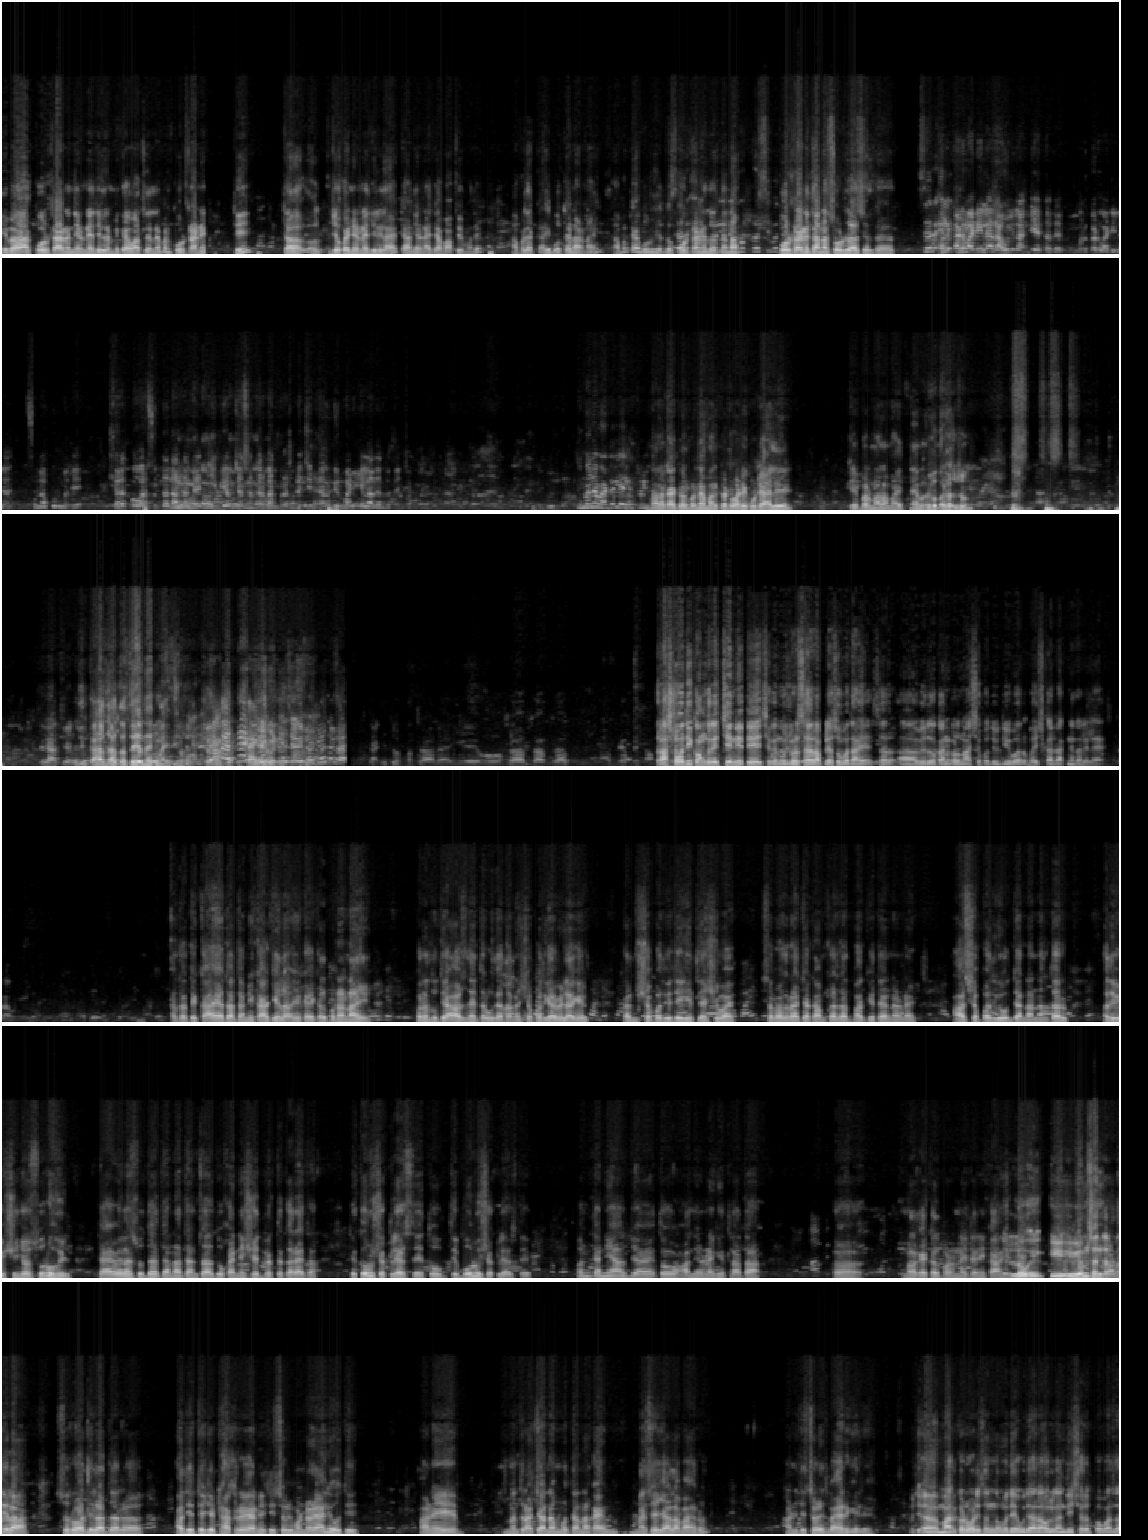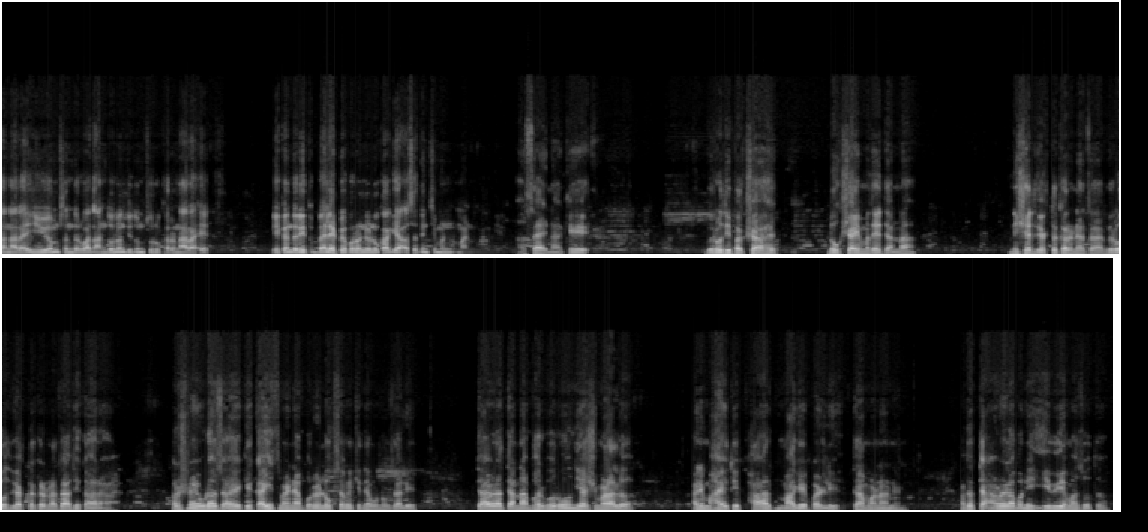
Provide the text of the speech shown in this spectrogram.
हे बघा कोर्टाने निर्णय दिला मी काय वाचलेलं नाही पण कोर्टाने ती त्या- जो काही निर्णय दिलेला आहे त्या निर्णयाच्या बाबतीमध्ये आपल्याला काही बोलता येणार नाही. आपण काय बोलू शकतो? कोर्टाने जर त्यांना कोर्टाने त्यांना सोडलं असेल तर? सर मरकडवाडीला राहुल गांधी येतात. मरकडवाडीला सोलापूरमध्ये. शरद पवार सुद्धा जातात आहेत. ईव्हीएमच्या संदर्भात प्रश्नचिन्ह निर्माण केला जातो त्यांच्या तुम्हाला वाटेल मला काय कल्पना नाही मरकटवाडी कुठे आली? ते पण मला माहीत नाही बरोबर अजून. का जात ते नाही माहिती. थँक्यू राष्ट्रवादी काँग्रेसचे नेते छगन भुजबळ सर आपल्यासोबत आहे. सर विरोधकांकडून आज शपथविधीवर बहिष्कार टाकण्यात आलेला आहे. आता ते काय आता त्यांनी का केलं हे काही कल्पना नाही. परंतु ते आज नाही तर उद्या त्यांना शपथ घ्यावी लागेल. कारण शपथविधी घेतल्याशिवाय सभागृहाच्या कामकाजात भाग घेता येणार नाही. आज शपथ घेऊन त्यांना नंतर अधिवेशन जेव्हा सुरू होईल त्यावेळेला सुद्धा त्यांना त्यांचा जो काही निषेध व्यक्त करायचा ते करू शकले असते तो ते बोलू शकले असते. पण त्यांनी आज जे आहे तो हा निर्णय घेतला. आता मला काही कल्पना नाही त्यांनी काय लो ईव्हीएम संदर्भात सुरुवातीला तर आदित्यजी ठाकरे आणि ती सगळी मंडळी आली होती. आणि नंतर अचानक मग त्यांना काय मेसेज आला बाहेरून. आणि ते सगळेच बाहेर गेले. म्हणजे मध्ये उद्या राहुल गांधी शरद पवार जाणार आहे. ईव्हीएम संदर्भात आंदोलन तिथून सुरू करणार आहे. एकंदरीत बॅलेट पेपरवर निवडणुका घ्या असं त्यांची म्हण- मांडणी असं आहे ना की विरोधी पक्ष आहेत. लोकशाहीमध्ये त्यांना निषेध व्यक्त करण्याचा विरोध व्यक्त करण्याचा अधिकार आहे. प्रश्न एवढाच आहे की काहीच महिन्यापूर्वी लोकसभेची निवडणूक झाली. त्यावेळा त्यांना भरभरून यश मिळालं आणि महायुती फार मागे पडली त्या मनाने. आता त्यावेळेला पण ईव्हीएमच होतं.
